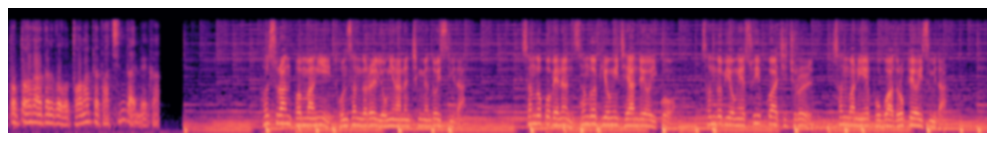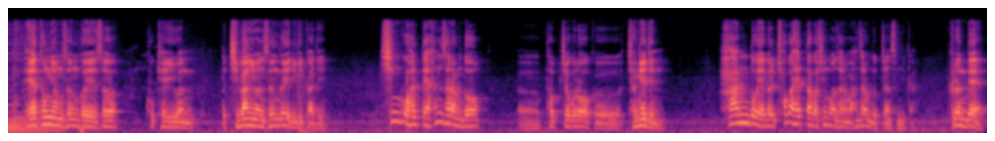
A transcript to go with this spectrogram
똑똑하다 하더라도 돈 앞에 바친다 아닙니까? 허술한 법망이 돈 선거를 용인하는 측면도 있습니다. 선거법에는 선거 비용이 제한되어 있고 선거 비용의 수입과 지출을 선관위에 보고하도록 되어 있습니다. 대통령 선거에서 국회의원 또 지방의원 선거에 이르기까지 신고할 때 한 사람도 어, 법적으로 그 정해진 한도액을 초과했다고 신고한 사람은 한 사람도 없지 않습니까? 그런데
